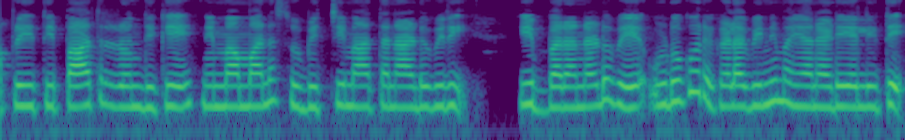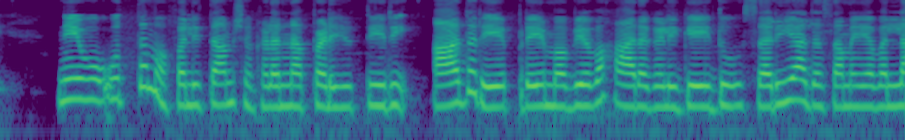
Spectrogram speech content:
ಪ್ರೀತಿ ಪಾತ್ರರೊಂದಿಗೆ ನಿಮ್ಮ ಮನಸ್ಸು ಬಿಚ್ಚಿ ಮಾತನಾಡುವಿರಿ. ಇಬ್ಬರ ನಡುವೆ ಉಡುಗೊರೆಗಳ ವಿನಿಮಯ ನಡೆಯಲಿದೆ. ನೀವು ಉತ್ತಮ ಫಲಿತಾಂಶಗಳನ್ನು ಪಡೆಯುತ್ತೀರಿ. ಆದರೆ ಪ್ರೇಮ ವ್ಯವಹಾರಗಳಿಗೆ ಇದು ಸರಿಯಾದ ಸಮಯವಲ್ಲ.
